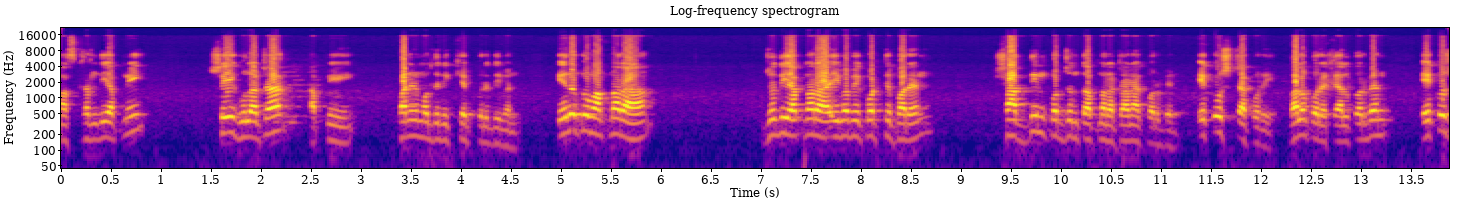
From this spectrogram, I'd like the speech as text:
মাঝখান দিয়ে আপনি সেই গোলাটা আপনি পানির মধ্যে নিক্ষেপ করে দিবেন। এরকম আপনারা যদি আপনারা এইভাবে করতে পারেন, সাত দিন পর্যন্ত আপনারা টানা করবেন, একুশটা করে, ভালো করে খেয়াল করবেন। একুশ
